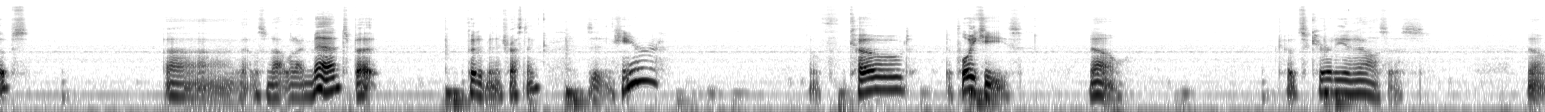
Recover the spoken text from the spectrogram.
Oops. Uh, that was not what I meant, but could have been interesting. Is it in here? Oh, code, deploy keys. No. Code security analysis. No,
